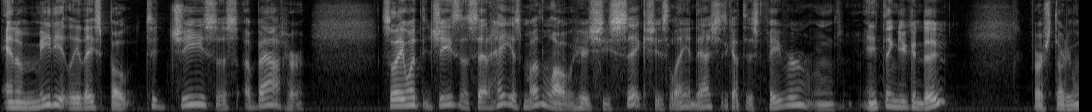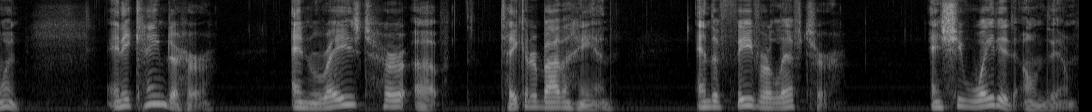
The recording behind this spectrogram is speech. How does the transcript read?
And immediately they spoke to Jesus about her. So they went to Jesus and said, Hey, his mother in law over here, she's sick. She's laying down. She's got this fever. Mm, anything you can do? Verse 31. And he came to her and raised her up, taking her by the hand, and the fever left her and she waited on them.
